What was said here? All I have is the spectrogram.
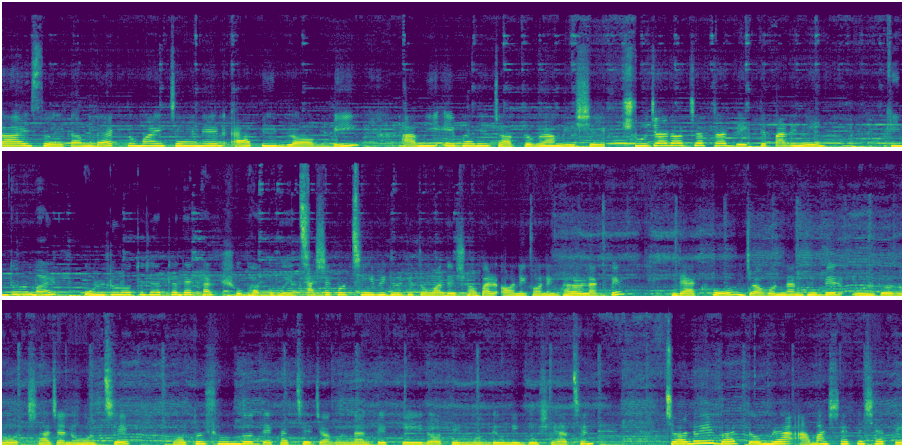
Guys welcome back to my channel অ্যাপি ব্লগ বি আমি এবারে চট্টগ্রাম এসে সোজা রথযাত্রা দেখতে পারিনি, কিন্তু আমার উল্টো রথযাত্রা দেখার সৌভাগ্য হয়েছে। আশা করছি এই ভিডিওটি তোমাদের সবার অনেক অনেক ভালো লাগবে। দেখো, জগন্নাথ দেবের উল্টো রথ সাজানো হচ্ছে। কত সুন্দর দেখাচ্ছে জগন্নাথ দেবকে এই রথের মধ্যে উনি বসে আছেন। চলো এবার তোমরা আমার সাথে সাথে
